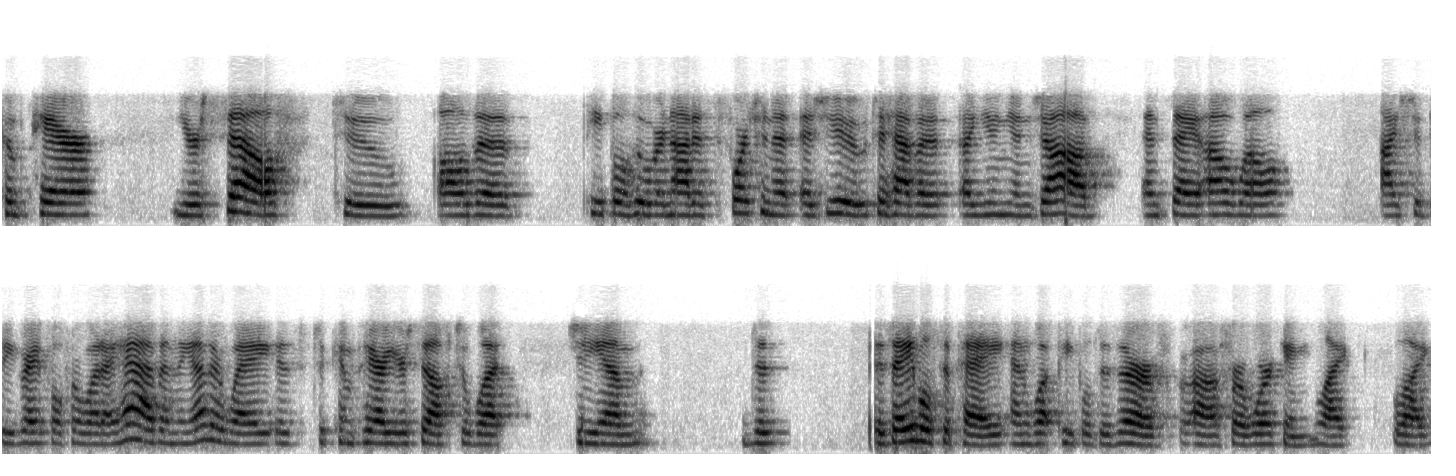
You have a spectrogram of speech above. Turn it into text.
compare yourself to all the people who are not as fortunate as you to have a, a union job and say, oh, well, I should be grateful for what I have. And the other way is to compare yourself to what GM is able to pay and what people deserve uh, for working like like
